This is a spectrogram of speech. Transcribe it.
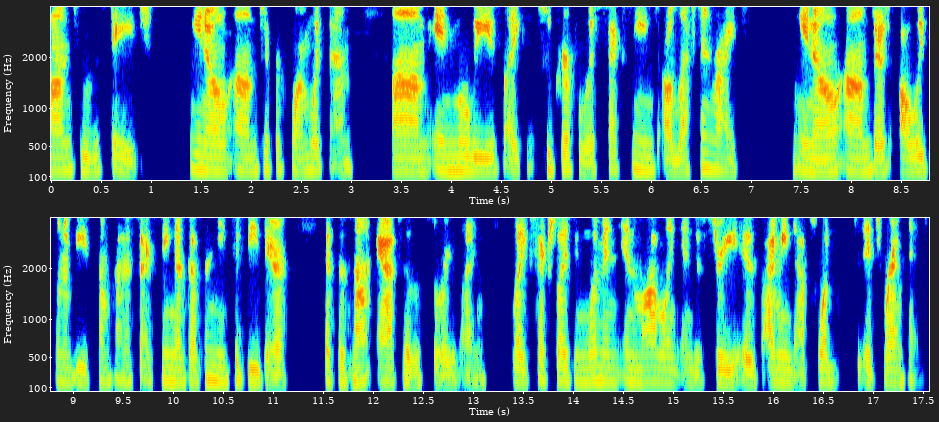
onto the stage, you know, um, to perform with them. Um, in movies, like superfluous sex scenes are left and right. You know, um, there's always going to be some kind of sex scene that doesn't need to be there that does not add to the storyline. Like sexualizing women in the modeling industry is, I mean, that's what it's rampant.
